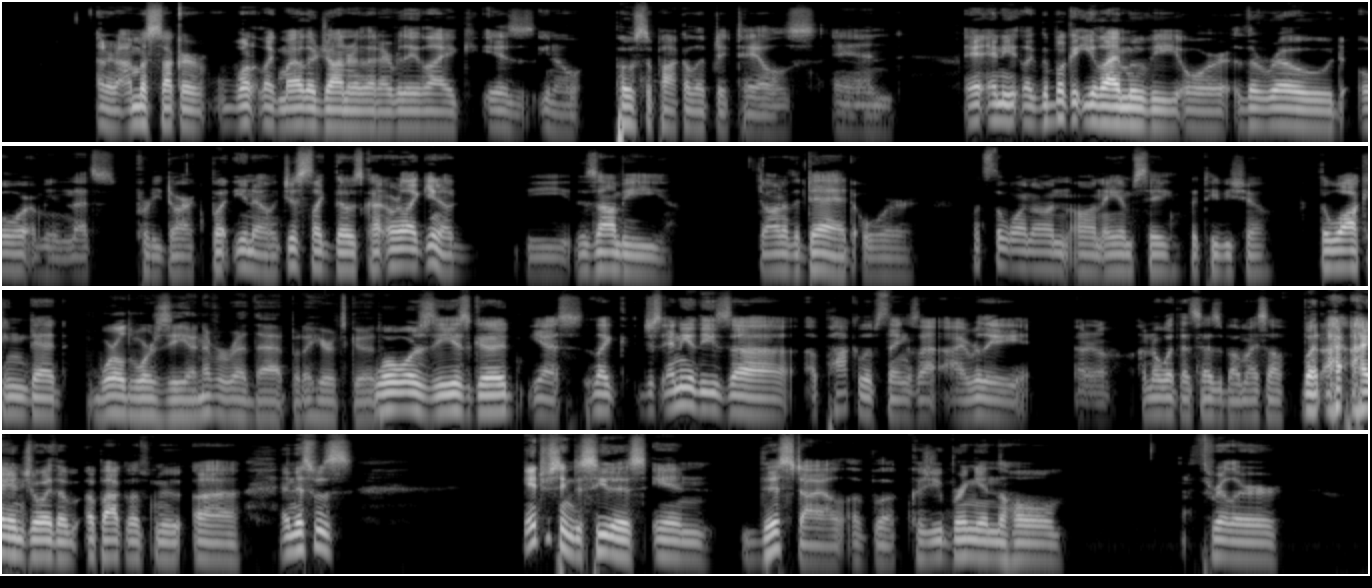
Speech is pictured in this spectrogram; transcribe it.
I don't know. I'm a sucker. One like my other genre that I really like is you know post-apocalyptic tales and any like the Book of Eli movie or The Road or I mean that's pretty dark, but you know just like those kind or like you know the the zombie Dawn of the Dead or what's the one on on AMC the TV show The Walking Dead. World War Z. I never read that, but I hear it's good. World War Z is good. Yes, like just any of these uh apocalypse things. I, I really I don't know. I don't know what that says about myself, but I, I enjoy the apocalypse movie. Uh, and this was interesting to see this in this style of book because you bring in the whole thriller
